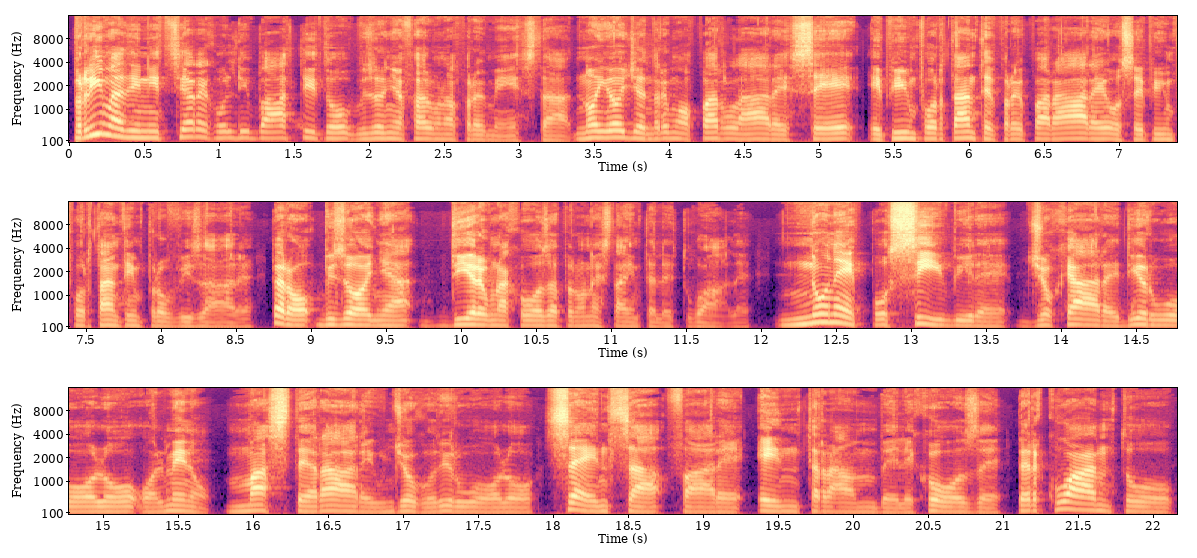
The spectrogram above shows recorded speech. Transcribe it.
prima di iniziare col dibattito bisogna fare una premessa. Noi oggi andremo a parlare se è più importante preparare o se è più importante improvvisare. Però bisogna dire una cosa per onestà intellettuale. Non è possibile giocare di ruolo o almeno masterare un gioco di ruolo senza fare entrambe le cose. Per quanto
